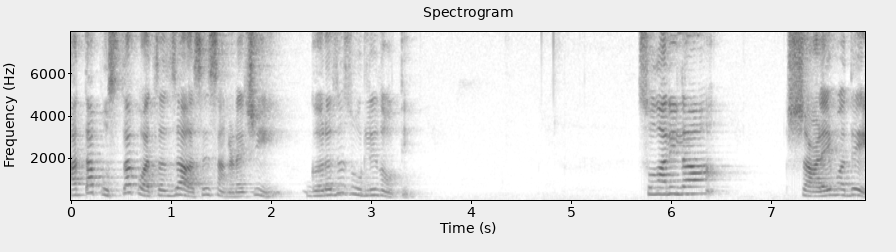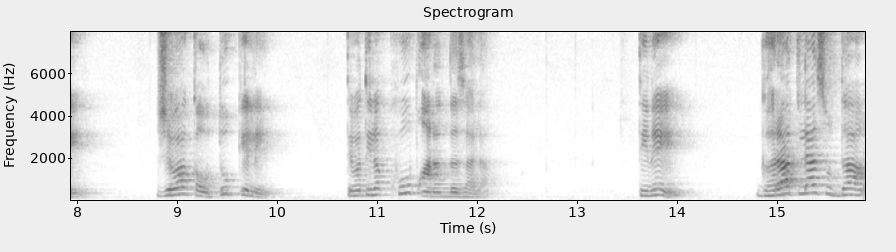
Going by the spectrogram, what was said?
आता पुस्तक वाचत जा असे सांगण्याची गरजच उरली नव्हती. सोनालीला शाळेमध्ये जेव्हा कौतुक केले तेव्हा तिला खूप आनंद झाला. तिने घरातल्या सुद्धा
